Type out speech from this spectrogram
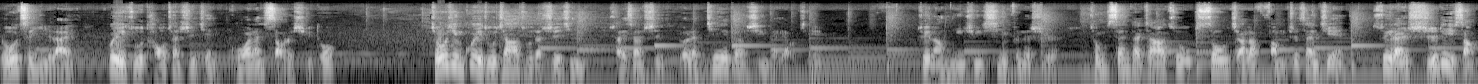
如此一来，贵族逃窜事件果然少了许多，囚禁贵族家族的事情才算是有了阶段性的了结。最让宁勋兴奋的是，从三代家族收缴了纺织战舰，虽然实力上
